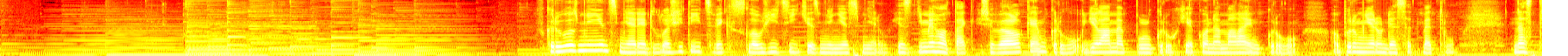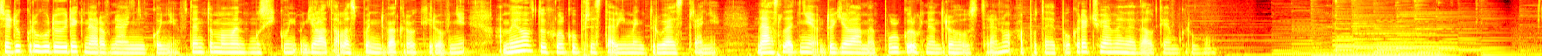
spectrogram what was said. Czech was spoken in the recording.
V kruhu změnit směr je důležitý cvik sloužící ke změně směru. Jezdíme ho tak, že ve velkém kruhu uděláme půlkruh jako na malém kruhu o průměru 10 metrů. Na středu kruhu dojde k narovnání koně. V tento moment musí kuň udělat alespoň dva kroky rovně a my ho v tu chvilku přestavíme k druhé straně. Následně doděláme půlkruh na druhou stranu a poté pokračujeme ve velkém kruhu.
